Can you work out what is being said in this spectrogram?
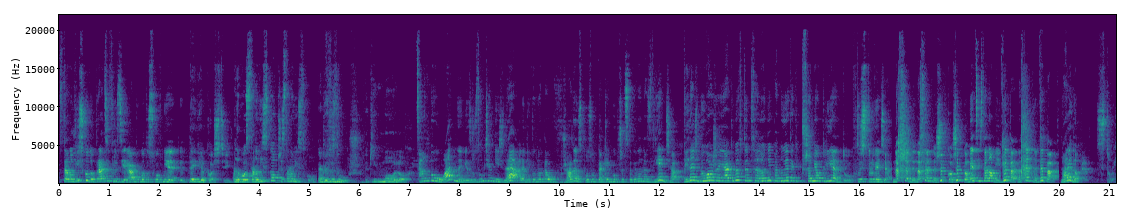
Stanowisko do pracy fryzjera było dosłownie tej wielkości. To było stanowisko przy stanowisku. Tak wzdłuż. Taki moloch. Salon był ładny, nie zrozumcie mnie źle, ale nie wyglądał w żaden sposób tak, jak był przedstawiony na zdjęciach. Widać było, że jakby w tym salonie panuje taki przemiał klientów. Coś w stylu, wiecie, następny, następny, szybko, szybko, więcej stanowi, wypad, następny, wypad. No ale dobra, stoję.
